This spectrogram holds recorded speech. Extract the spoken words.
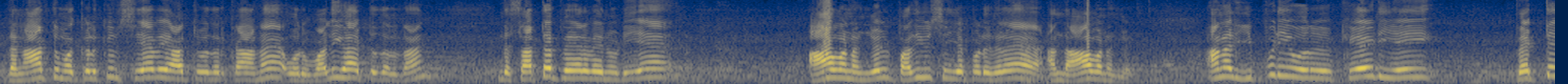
இந்த நாட்டு மக்களுக்கும் சேவை ஆற்றுவதற்கான ஒரு வழிகாட்டுதல் தான் இந்த சட்டப்பேரவையினுடைய ஆவணங்கள் பதிவு செய்யப்படுகிற அந்த ஆவணங்கள். ஆனால் இப்படி ஒரு கேடியை பெட்டை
